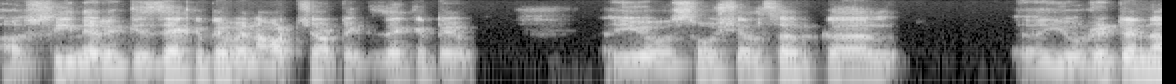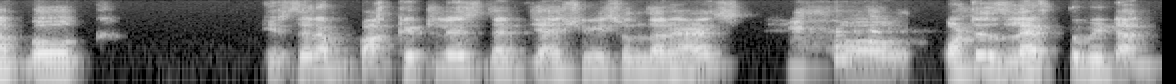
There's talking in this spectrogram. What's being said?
a senior executive and outshot executive, you have a social circle, uh, you've written a book. Is there a bucket list that Jayashree Sundar has? or what is left to be done?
